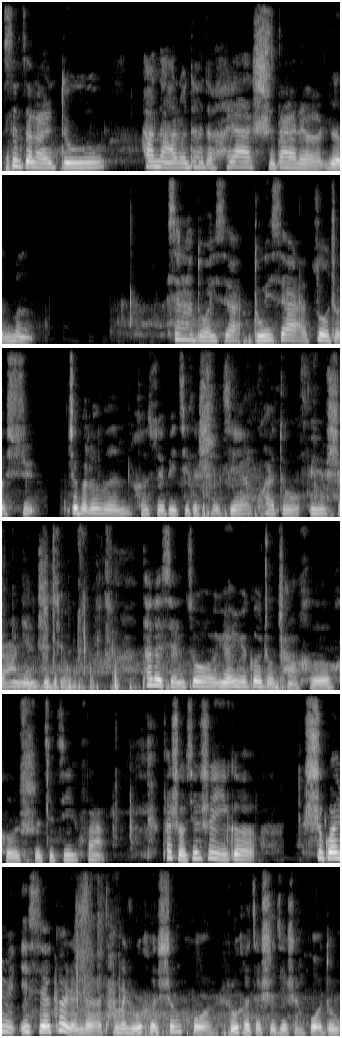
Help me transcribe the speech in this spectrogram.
现在来读汉娜·阿伦特的《黑暗时代的人们》。先来读一下，读一下作者序。这本论文和随笔集的时间跨度逾十二年之久。他的写作源于各种场合和实际激发。他首先是一个，是关于一些个人的，他们如何生活，如何在世界上活动。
